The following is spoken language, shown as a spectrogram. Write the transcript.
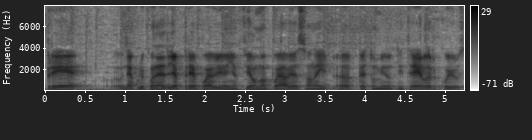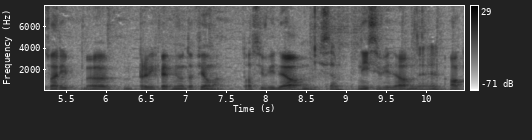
Pre nekoliko nedelja pre pojavljivanja filma pojavio se onaj uh, petominutni trailer koji je u stvari uh, prvih pet minuta filma. To si video? Nisam. Nisi video? Ne. Ok,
